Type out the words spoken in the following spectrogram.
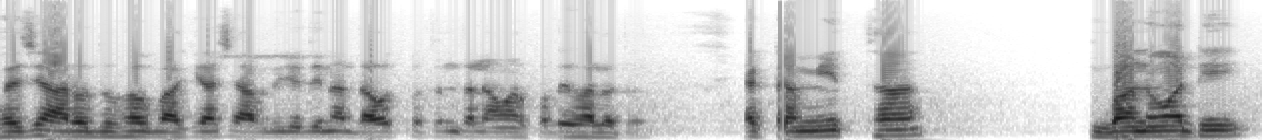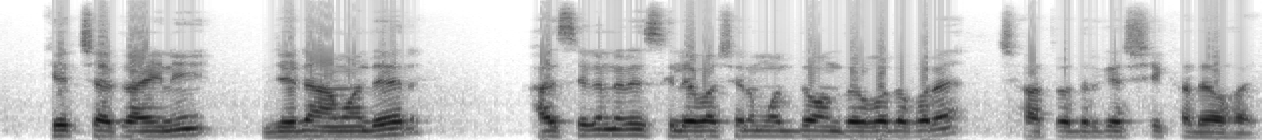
হয়েছে, আরও দু ভাগ বাকি আছে। আপনি যদি না দাওয়াত করতেন, তাহলে আমার কতই ভালো হতো। একটা মিথ্যা বানোয়াটি কেচ্ছা কাহিনী যেটা আমাদের হাই সেকেন্ডারি সিলেবাসের মধ্যে অন্তর্গত করে ছাত্রদেরকে শিক্ষা দেওয়া হয়।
